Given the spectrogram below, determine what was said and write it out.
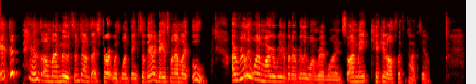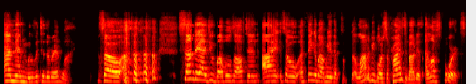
it depends on my mood. Sometimes I start with one thing. So there are days when I'm like, ooh, I really want a margarita, but I really want red wine. So I may kick it off with a cocktail and then move it to the red wine. So Sunday I do bubbles often. I so a thing about me that a lot of people are surprised about is I love sports.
